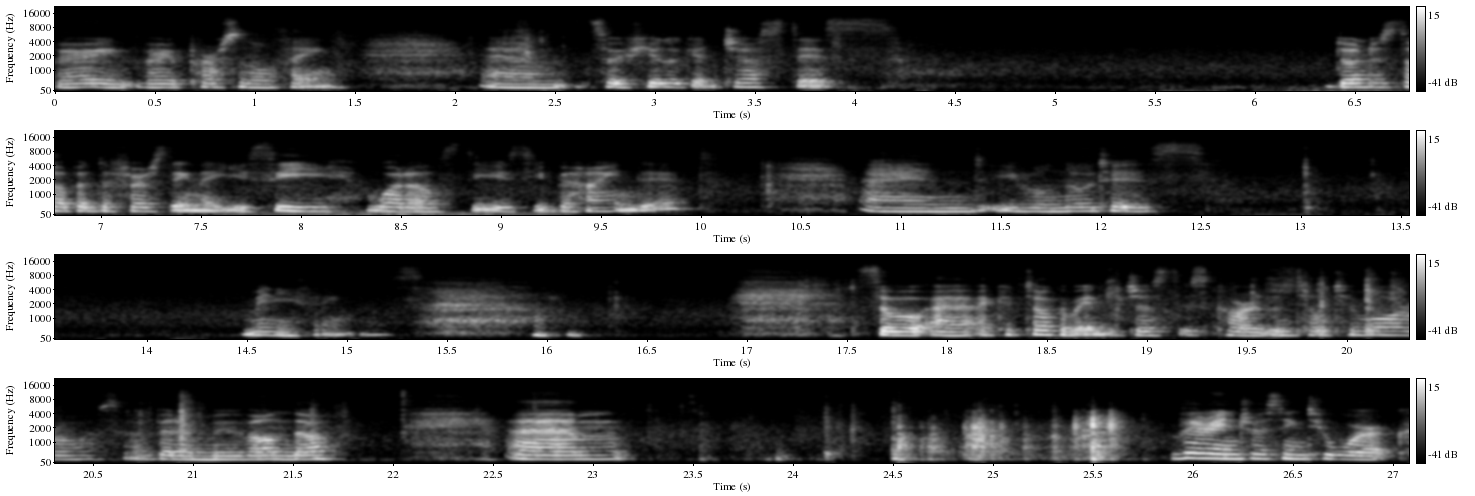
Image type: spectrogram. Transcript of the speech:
Very, very personal thing. Um, so if you look at justice, don't just stop at the first thing that you see. What else do you see behind it? And you will notice many things. So uh, I could talk about the Justice card until tomorrow, so I better move on though. Um, very interesting to work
